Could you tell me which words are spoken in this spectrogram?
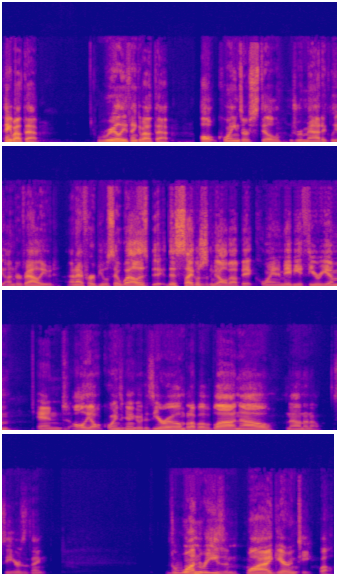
Think about that. Really think about that. Altcoins are still dramatically undervalued. And I've heard people say, well, this this cycle is going to be all about Bitcoin and maybe Ethereum and all the altcoins are going to go to zero and blah, blah, blah, blah. No, no, no, no. See, here's the thing. The one reason why I guarantee, well,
